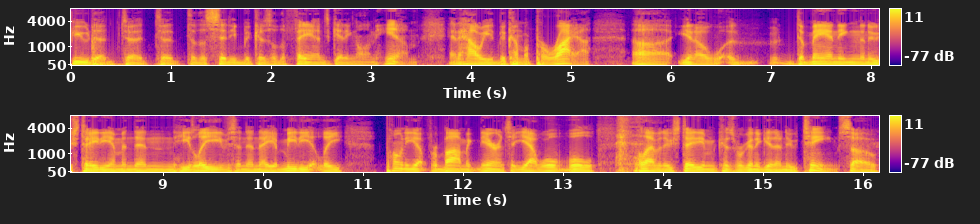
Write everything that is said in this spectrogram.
fu to, to, to, to the city because of the fans getting on him and how he'd become a pariah. Uh, you know, uh, demanding the new stadium, and then he leaves, and then they immediately pony up for Bob McNair and say, "Yeah, we'll we'll we'll have a new stadium because we're going to get a new team." So.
